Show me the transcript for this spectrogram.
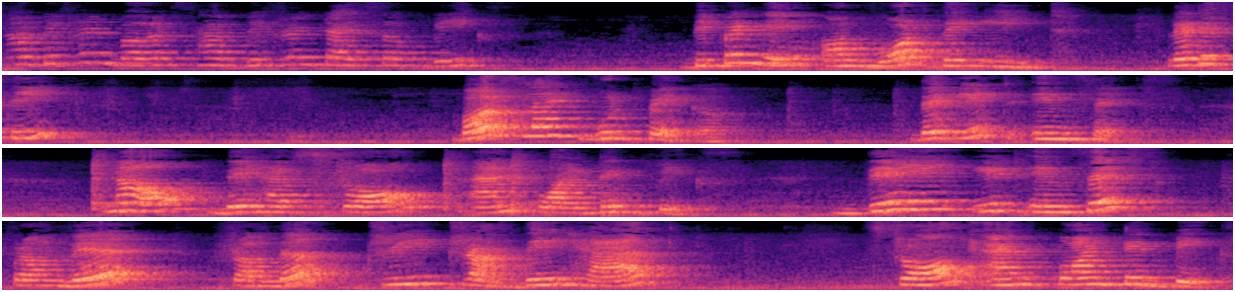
Now different birds have different types of beaks depending on what they eat. Let us see. Birds like woodpecker. They eat insects. Now they have strong and pointed beaks. They eat insects from where? From the tree trunk. They have strong and pointed beaks.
